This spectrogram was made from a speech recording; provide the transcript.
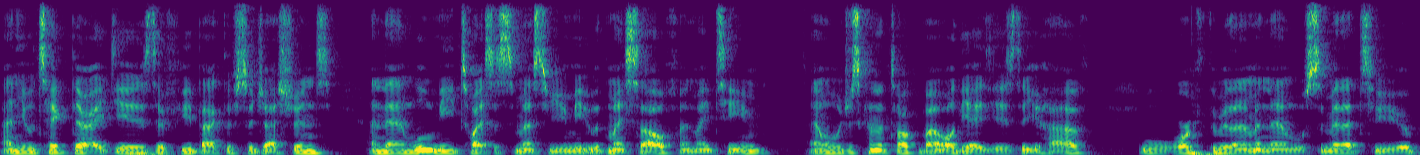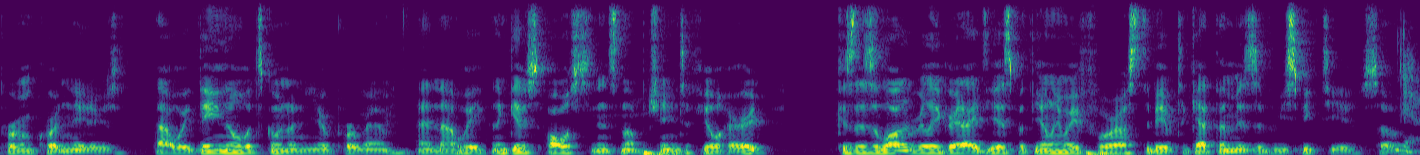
And you'll take their ideas, their feedback, their suggestions, and then we'll meet twice a semester. You meet with myself and my team, and we'll just kind of talk about all the ideas that you have. We'll work through them, and then we'll submit it to your program coordinators. That way, they know what's going on in your program, and that way, it gives all students an opportunity to feel heard. Because there's a lot of really great ideas, but the only way for us to be able to get them is if we speak to you. So Yeah,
